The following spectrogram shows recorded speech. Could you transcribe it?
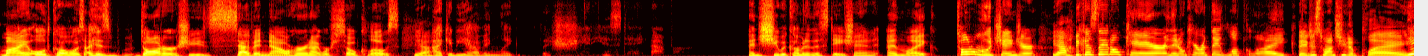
my old co-host, uh, his daughter, she's seven now. Her and I were so close. Yeah. I could be having like the shittiest day ever, and she would come into the station and like total mood changer. Yeah. because they don't care. They don't care what they look like. They just want you to play. Yeah,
